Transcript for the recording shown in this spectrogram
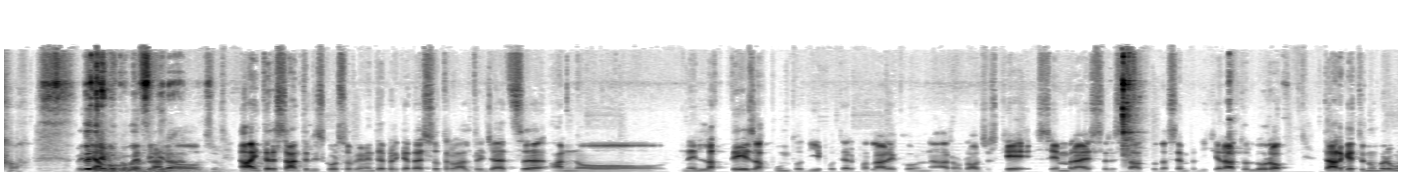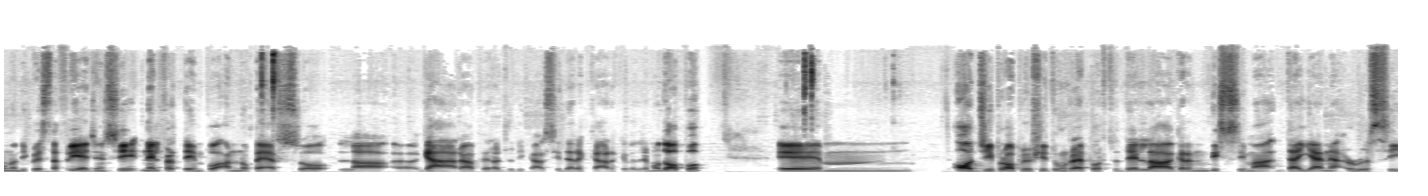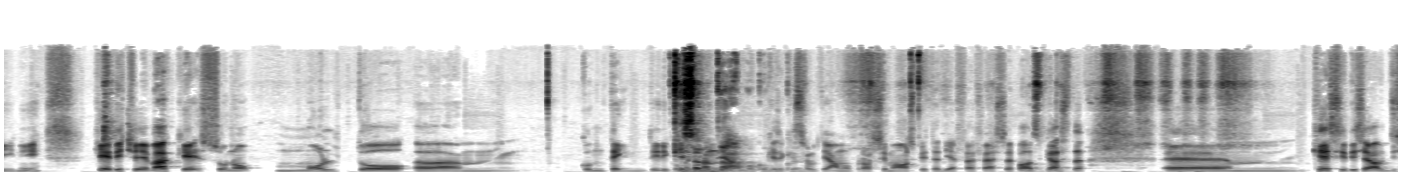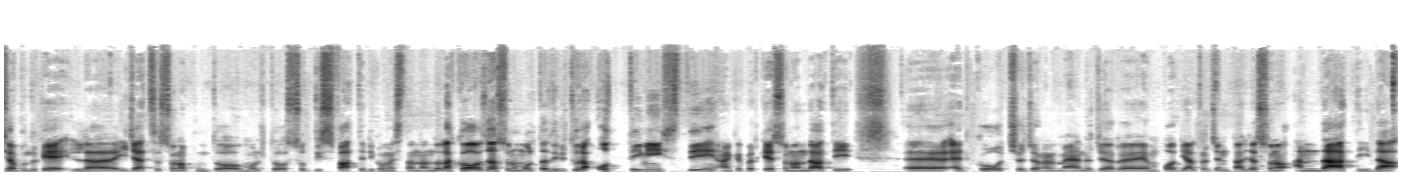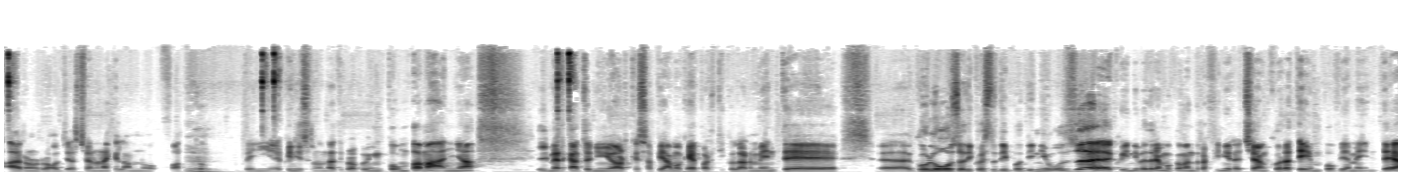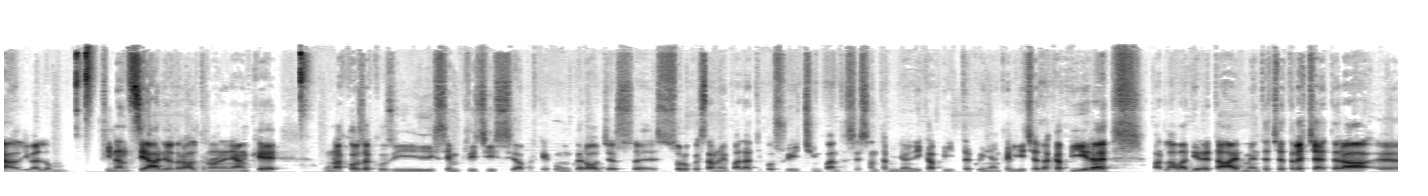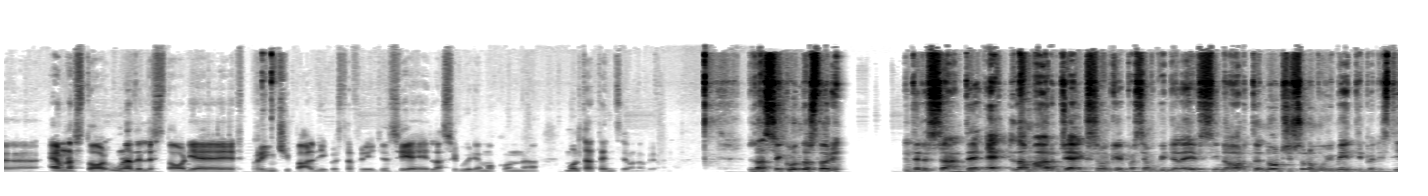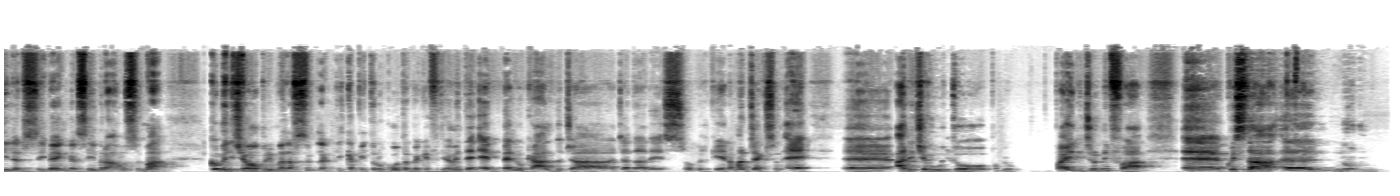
Vediamo, Vedremo come finiranno. No, è interessante il discorso ovviamente perché adesso tra l'altro i Jets hanno nell'attesa appunto di poter parlare con Aaron Rodgers che sembra essere stato da sempre dichiarato il loro target numero uno di questa free agency, nel frattempo hanno perso la uh, gara per aggiudicarsi Derek Carr che vedremo dopo. E, um, oggi proprio è uscito un report della grandissima Diana Rossini che diceva che sono molto um, contenti di come che salutiamo che, che, salutiamo prossimo ospite di FFS Podcast. Ehm, che si diceva, diceva appunto che il, i Jets sono appunto molto soddisfatti di come sta andando la cosa sono molto addirittura ottimisti anche perché sono andati eh, head coach, general manager e un po' di altra gentaglia sono andati da Aaron Rodgers cioè non è che l'hanno fatto mm venire, quindi sono andati proprio in pompa magna. Il mercato di New York sappiamo che è particolarmente eh, goloso di questo tipo di news, eh, quindi vedremo come andrà a finire. C'è ancora tempo, ovviamente, a livello finanziario, tra l'altro, non è neanche una cosa così semplicissima perché comunque Rogers eh, solo quest'anno mi pare tipo sui 50-60 milioni di capit quindi anche lì c'è da capire. Parlava di retirement eccetera eccetera. Eh, è una, stor- una delle storie principali di questa free agency e la seguiremo con molta attenzione ovviamente. La seconda storia interessante è Lamar Jackson che passiamo quindi alla AFC North. Non ci sono movimenti per gli Steelers, i Bengals e i Browns ma come dicevamo prima, la, la, il capitolo quarterback effettivamente è bello caldo già, già da adesso, perché Lamar Jackson è, eh, ha ricevuto proprio un paio di giorni fa eh, questo eh,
